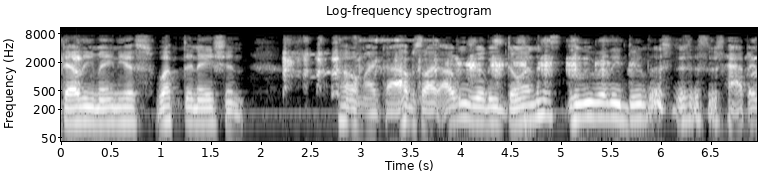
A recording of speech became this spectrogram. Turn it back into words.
Delly mania swept the nation. Oh my god! I was like, are we really doing this? Do we really do this? Does this just happen?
